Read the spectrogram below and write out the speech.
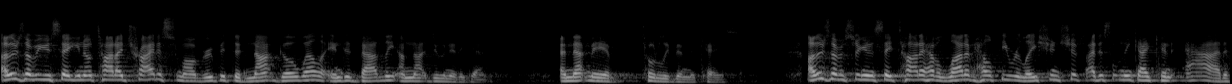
Others of you say, you know, Todd, I tried a small group. It did not go well. It ended badly. I'm not doing it again. And that may have totally been the case. Others of us are going to say, Todd, I have a lot of healthy relationships. I just don't think I can add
